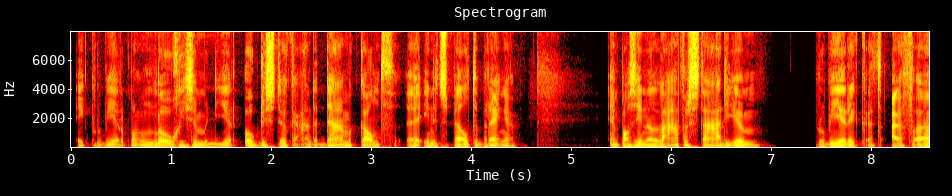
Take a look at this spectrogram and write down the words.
Ik probeer op een logische manier ook de stukken aan de damekant uh, in het spel te brengen. En pas in een later stadium probeer ik, het, uh,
